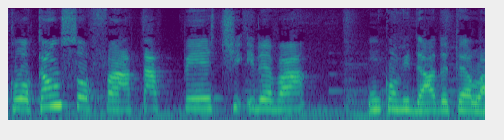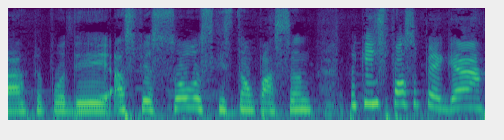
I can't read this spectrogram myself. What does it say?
colocar um sofá, tapete e levar um convidado até lá para poder as pessoas que estão passando, para que a gente possa pegar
